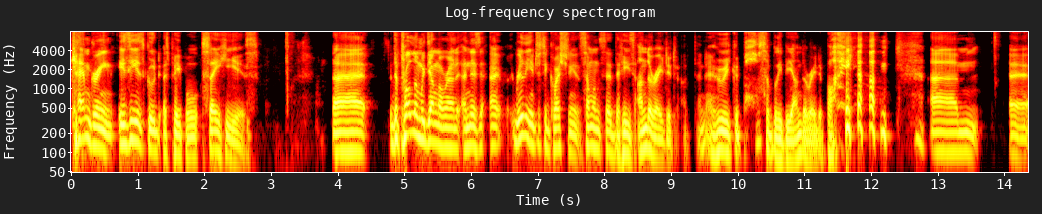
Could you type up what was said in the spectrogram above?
Cam Green, is he as good as people say he is? Uh, the problem with young around, and there's a really interesting question here. Someone said that he's underrated. I don't know who he could possibly be underrated by. um, uh,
